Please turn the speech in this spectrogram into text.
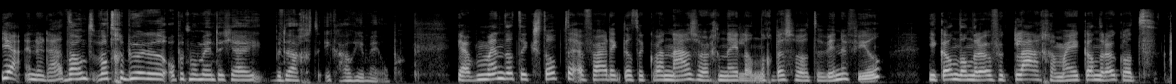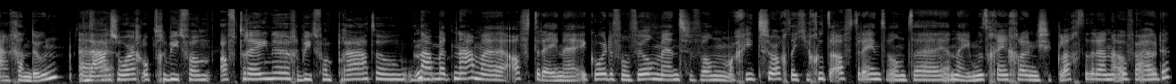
Ja, inderdaad. Want wat gebeurde er op het moment dat jij bedacht, ik hou hiermee op? Ja, op het moment dat ik stopte ervaarde ik dat er qua nazorg in Nederland nog best wel wat te winnen viel. Je kan dan erover klagen, maar je kan er ook wat aan gaan doen. Nazorg op het gebied van aftrainen, gebied van praten? Hoe... Nou, met name aftrainen. Ik hoorde van veel mensen van... Margriet, zorg dat je goed aftraint, want uh, ja, nee, je moet geen chronische klachten eraan overhouden.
